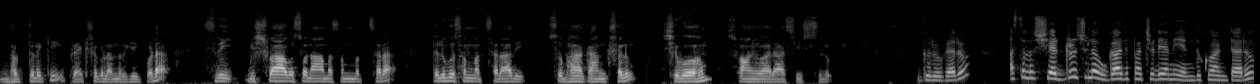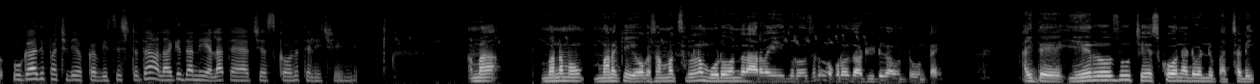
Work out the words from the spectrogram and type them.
భక్తులకి ప్రేక్షకులందరికీ కూడా శ్రీ విశ్వావసునామ సంవత్సర తెలుగు సంవత్సరాది శుభాకాంక్షలు. శివోహం స్వామివారి ఆశీస్సులు. గురుగారు అసలు షడ్రుచుల ఉగాది పచ్చడి అని ఎందుకు అంటారు? ఉగాది పచ్చడి యొక్క విశిష్టత అలాగే దాన్ని ఎలా తయారు చేసుకోవాలో తెలియచేయండి. అమ్మా మనము మనకి ఒక సంవత్సరంలో మూడు వందల అరవై ఐదు రోజులు ఒక రోజు అటు ఇటుగా ఉంటూ ఉంటాయి. అయితే ఏ రోజు చేసుకోనటువంటి పచ్చడి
